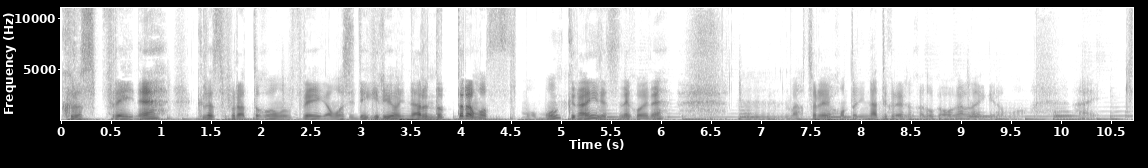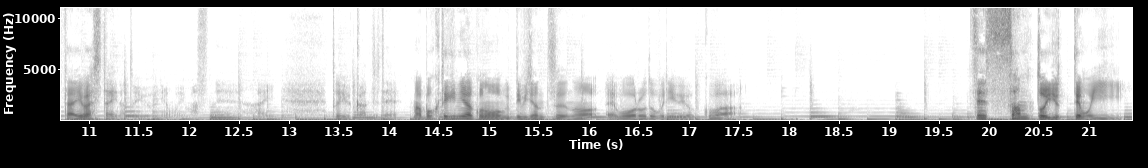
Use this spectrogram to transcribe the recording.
クロスプレイね。クロスプラットフォームプレイがもしできるようになるんだったらもう、もう文句ないですね、これね。うん、まあそれ本当になってくれるのかどうかわからないけども、はい。期待はしたいなという風に思いますね。はい。という感じで。まあ僕的にはこのディビジョン2のウォーロード・オブ・ニューヨークは、絶賛と言ってもいい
